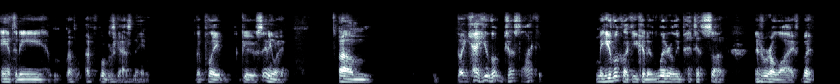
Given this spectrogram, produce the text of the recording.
Anthony, uh, uh, what was the guy's name that played Goose? Anyway, um, but yeah, he looked just like him. I mean, he looked like he could have literally been his son in real life. But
